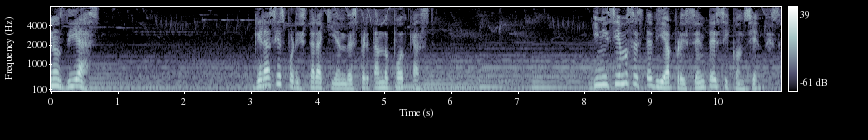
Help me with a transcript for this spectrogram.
Buenos días. Gracias por estar aquí en Despertando Podcast. Iniciemos este día presentes y conscientes.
